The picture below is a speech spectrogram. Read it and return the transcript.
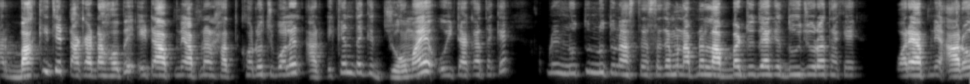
আর বাকি যে টাকাটা হবে এটা আপনি আপনার হাত খরচ বলেন, আর এখান থেকে জমায়ে ওই টাকা থেকে আপনি নতুন নতুন আস্তে আস্তে যেমন আপনার লাভবার যদি আগে দুই জোড়া থাকে, পরে আপনি আরও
